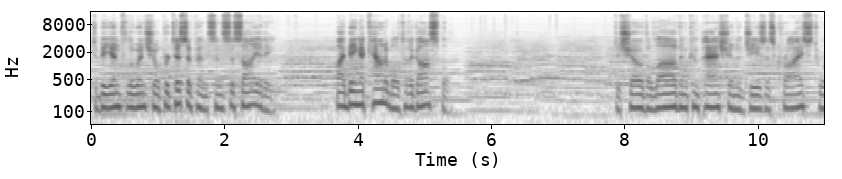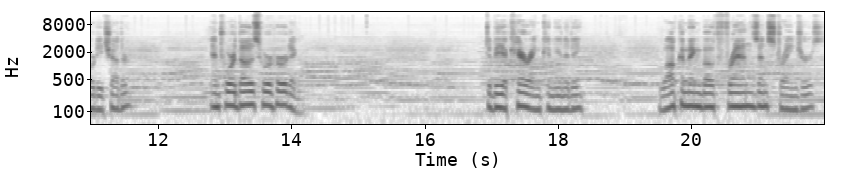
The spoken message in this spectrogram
to be influential participants in society by being accountable to the gospel, to show the love and compassion of Jesus Christ toward each other and toward those who are hurting, to be a caring community, welcoming both friends and strangers,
